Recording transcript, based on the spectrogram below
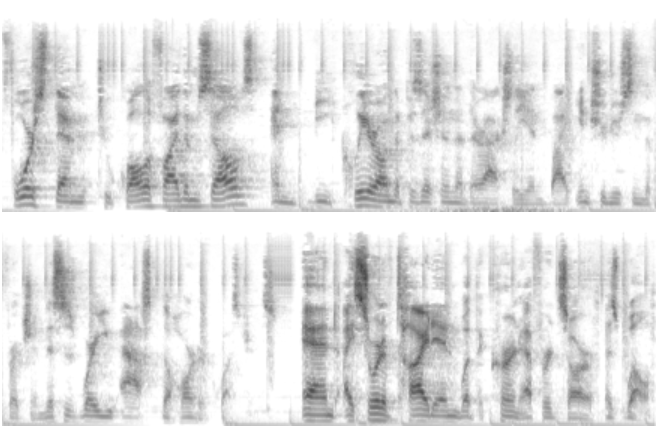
forced them to qualify themselves and be clear on the position that they're actually in by introducing the friction. This is where you ask the harder questions. And I sort of tied in what the current efforts are as well.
